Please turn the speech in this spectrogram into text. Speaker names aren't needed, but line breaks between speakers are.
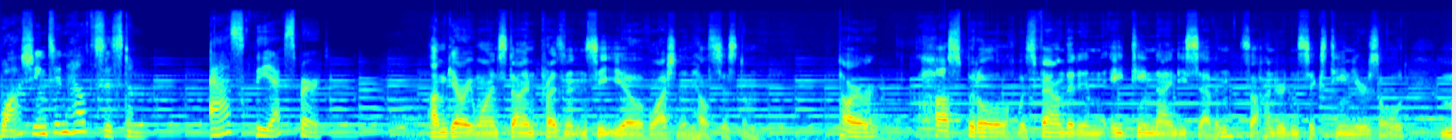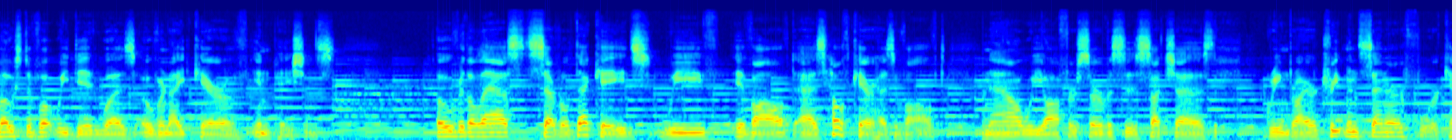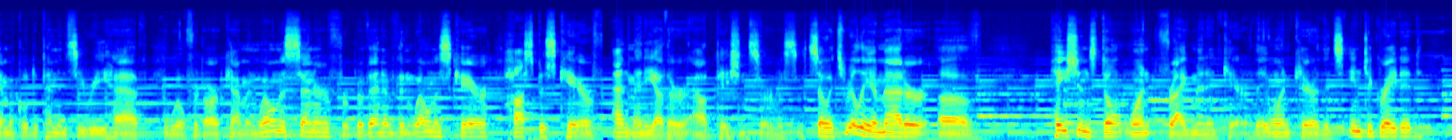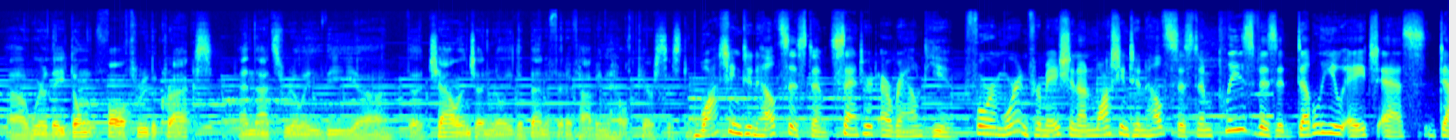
Washington Health System. Ask the expert.
I'm Gary Weinstein, President and CEO of Washington Health System. Our hospital was founded in 1897. It's 116 years old. Most of what we did was overnight care of inpatients. Over the last several decades, we've evolved as healthcare has evolved. Now we offer services such as Greenbrier Treatment Center for chemical dependency rehab, Wilfrid R. Cameron Wellness Center for preventive and wellness care, hospice care, and many other outpatient services. So it's really a matter of patients don't want fragmented care. They want care that's integrated, uh, where they don't fall through the cracks, and that's really the, uh, the challenge and really the benefit of having a healthcare system.
Washington Health System, centered around you. For more information on Washington Health System, please visit WHS.org.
